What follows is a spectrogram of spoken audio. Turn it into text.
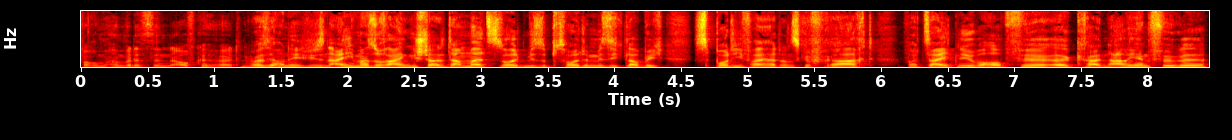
Warum haben wir das denn aufgehört? Weiß ich auch nicht. Wir sind eigentlich mal so reingestartet. Damals sollten wir so pseudomäßig, glaube ich, Spotify hat uns gefragt, was seid ihr überhaupt für äh, Kanarienvögel?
